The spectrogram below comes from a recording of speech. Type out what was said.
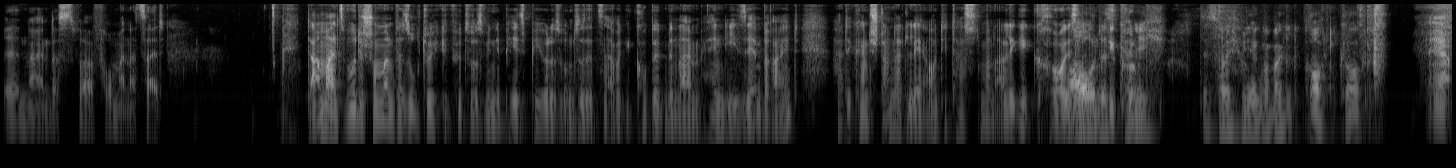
Äh, nein, das war vor meiner Zeit. Damals wurde schon mal ein Versuch durchgeführt, sowas wie eine PSP oder so umzusetzen, aber gekoppelt mit einem Handy, sehr breit, hatte kein Standard-Layout, die Tasten waren alle gekreuzelt Oh, und das kann gekrümmt. ich. Das habe ich mir irgendwann mal gebraucht gekauft. Ja,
